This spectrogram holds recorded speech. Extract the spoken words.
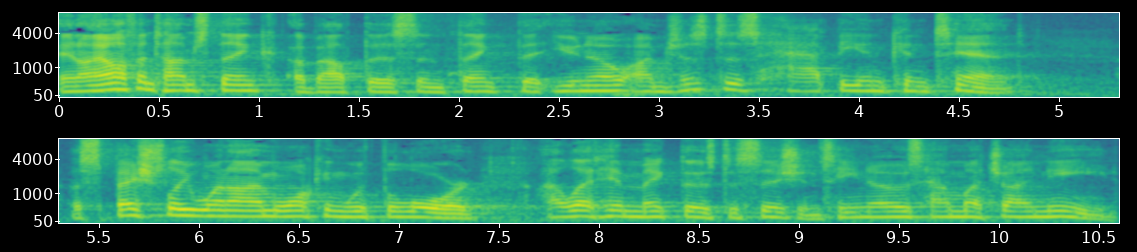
And I oftentimes think about this and think that, you know, I'm just as happy and content, especially when I'm walking with the Lord. I let Him make those decisions. He knows how much I need.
